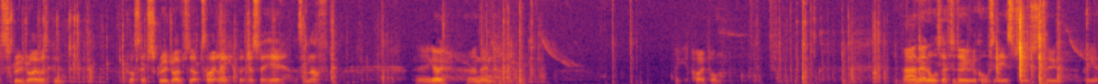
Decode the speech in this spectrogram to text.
Screwdrivers I can cross-edge screwdrivers it up tightly, but just for here, that's enough. There you go, and then put your pipe on. And then all that's left to do, of course, is just to put your,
